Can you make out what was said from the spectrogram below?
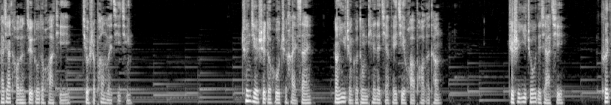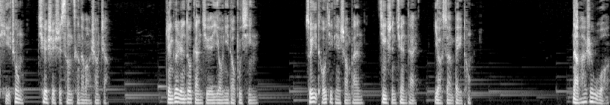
大家讨论最多的话题就是胖了几斤。春节时的胡吃海塞，让一整个冬天的减肥计划泡了汤。只是一周的假期，可体重确实是蹭蹭的往上涨，整个人都感觉油腻到不行，所以头几天上班精神倦怠，腰酸背痛。哪怕是我，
